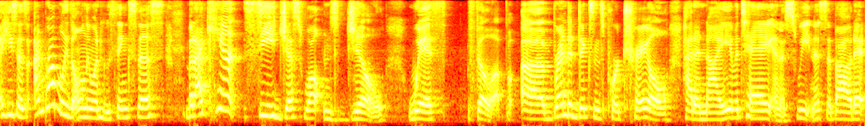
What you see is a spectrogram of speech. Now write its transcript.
he says I'm probably the only one who thinks this, but I can't see Jess Walton's Jill with Philip. Uh, Brenda Dixon's portrayal had a naivete and a sweetness about it.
